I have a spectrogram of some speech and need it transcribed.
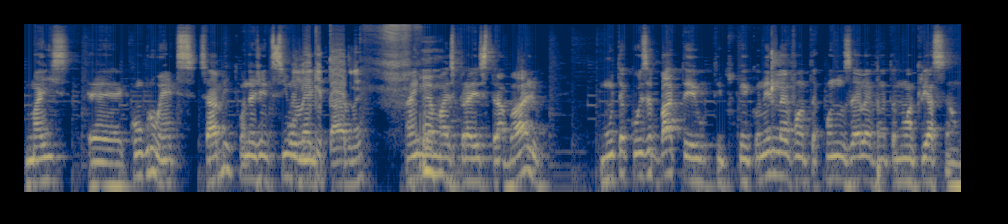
mas é, congruentes, sabe? Quando a gente se uniu. Conectado, né? Ainda mais para esse trabalho, muita coisa bateu. Tipo, quando ele levanta, quando o Zé levanta numa criação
